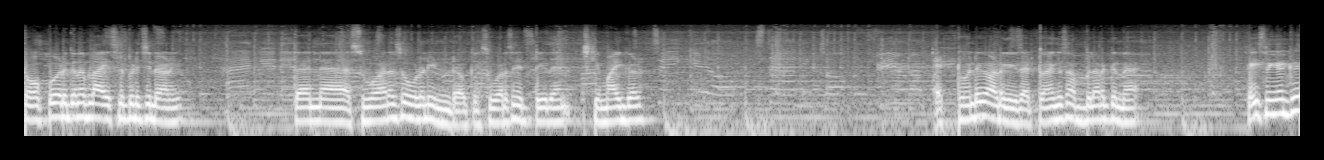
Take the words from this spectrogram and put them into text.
ടോപ്പ് എടുക്കുന്ന പ്ലേസിൽ പിടിച്ചിട്ടാണ്. തന്നെ സുവാരസ് ഓൾറെഡി ഉണ്ട്. ഓക്കെ സുവാരസിന് ഇട്ട് ദെൻ ഷിമൈഗൾ എട്ടോന്റെ കാർഡ് കേസ് എട്ടോനൊക്കെ സബിൽ കേസ് നിങ്ങൾക്ക്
